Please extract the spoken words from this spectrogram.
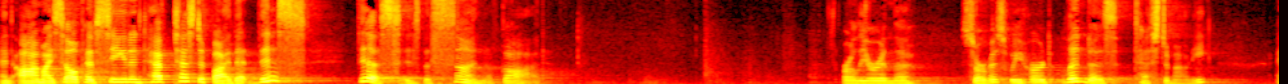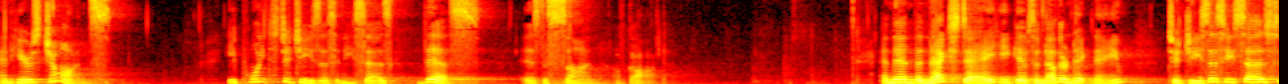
And I myself have seen and have testified that this, this is the Son of God. Earlier in the service, we heard Linda's testimony, and here's John's. He points to Jesus and he says, This is the Son of God. And then the next day, he gives another nickname to Jesus. He says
